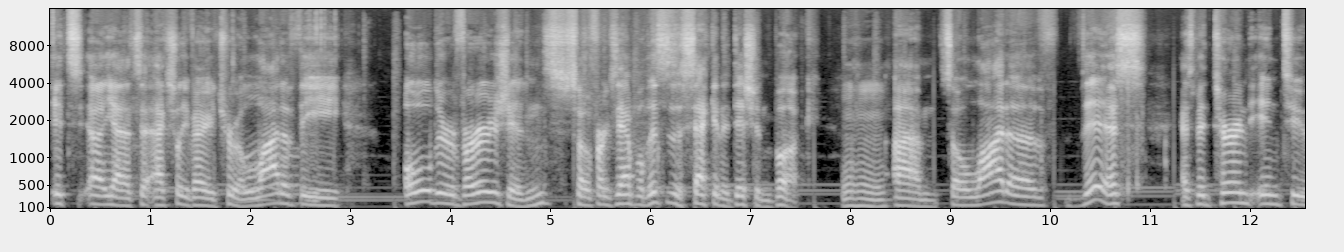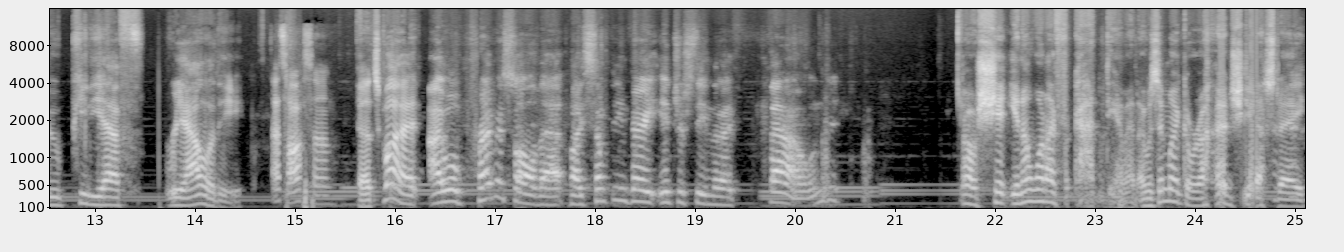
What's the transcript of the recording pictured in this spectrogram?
it's uh, yeah, it's actually very true. A lot of the older versions. So, for example, this is a second edition book. hmm Um, so a lot of this has been turned into PDF reality. That's awesome. That's cool. But I will premise all that by something very interesting that I found. oh shit! You know what? I forgot. Damn it! I was in my garage yesterday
